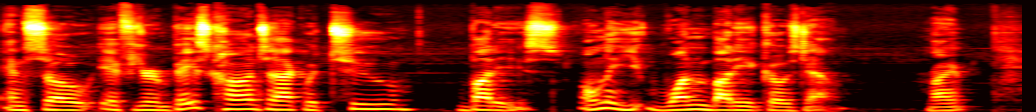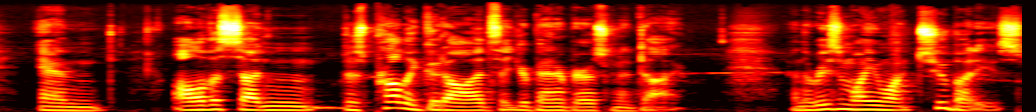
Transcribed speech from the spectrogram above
And so if you're in base contact with two buddies, only one buddy goes down, right? And all of a sudden, there's probably good odds that your banner bearer is going to die. And the reason why you want two buddies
